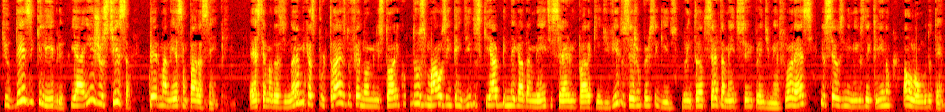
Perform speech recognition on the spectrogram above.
que o desequilíbrio e a injustiça permaneçam para sempre. Esta é uma das dinâmicas por trás do fenômeno histórico dos maus entendidos que abnegadamente servem para que indivíduos sejam perseguidos. No entanto, certamente seu empreendimento floresce e os seus inimigos declinam ao longo do tempo.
